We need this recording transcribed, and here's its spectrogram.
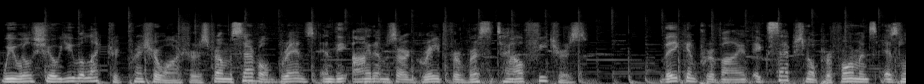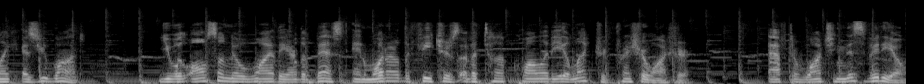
We will show you electric pressure washers from several brands and the items are great for versatile features. They can provide exceptional performance as like as you want. You will also know why they are the best and what are the features of a top quality electric pressure washer. After watching this video,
